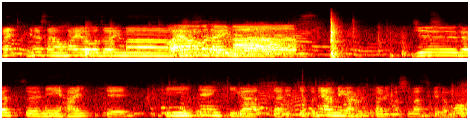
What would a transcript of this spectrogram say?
はい、皆さんおはようございおます。はようございます。10月に入っていい天気があったり、ちょっとね雨が降ったりもしますけども、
